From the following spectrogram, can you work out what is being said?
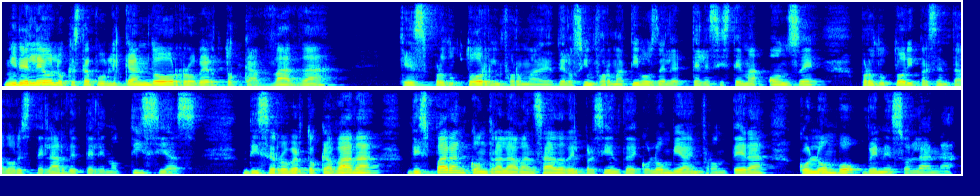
Mire, leo lo que está publicando Roberto Cavada que es productor de los informativos del Telesistema 11, productor y presentador estelar de Telenoticias. Dice Roberto Cavada, disparan contra la avanzada del presidente de Colombia en frontera Colombo-Venezolana.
